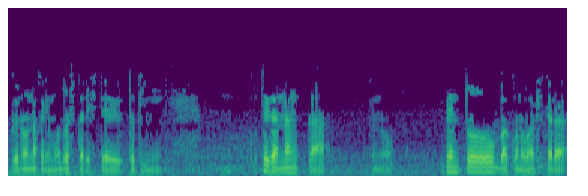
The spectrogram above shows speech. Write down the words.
袋の中に戻したりしてるときに、手がなんか、あの弁当箱の脇から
